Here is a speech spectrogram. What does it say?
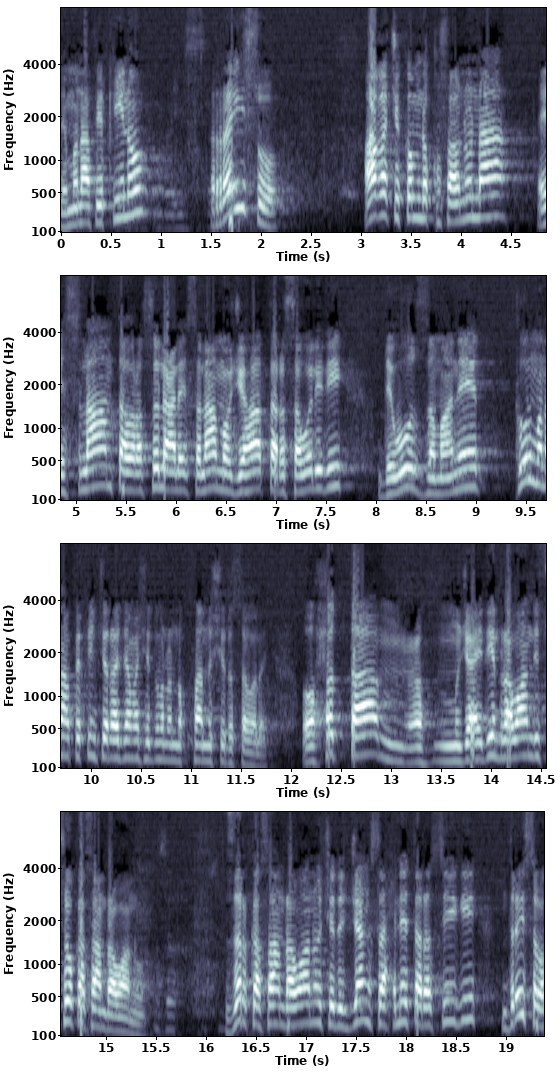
د منافقینو رئیس هغه چې کوم نقصانونه اسلام ته او رسول علیه السلام او جهاد ته رسولي دي د اوس زمانې ټول منافقین چې راجمع شي دومره نقصان نشي رسولی احد ته مجاهدین روان دي څو کسان روان وو زر کسان روان وو چې د جنگ صحنې ته رسیږي درې سوه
